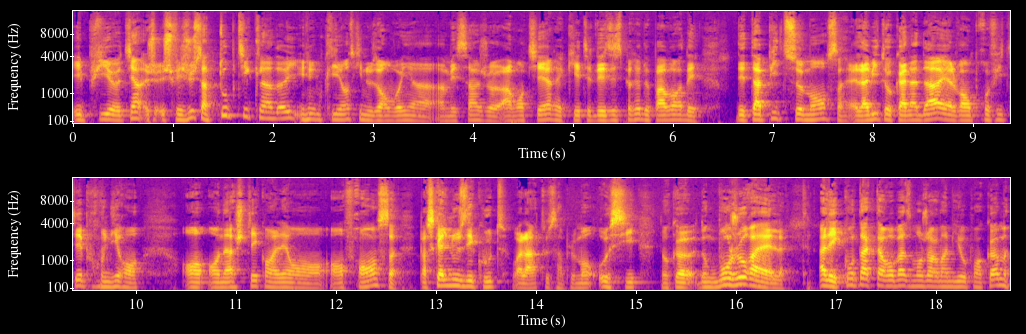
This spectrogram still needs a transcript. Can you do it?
Et puis euh, tiens, je, fais juste un tout petit clin d'œil. Une cliente qui nous a envoyé un, message euh, avant-hier et qui était désespérée de ne pas avoir des, des tapis de semences. Elle habite au Canada et elle va en profiter pour venir en, en, acheter quand elle est en, France parce qu'elle nous écoute, voilà, tout simplement aussi. Donc, euh, donc bonjour à elle. Allez, contact monjardinbio.com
